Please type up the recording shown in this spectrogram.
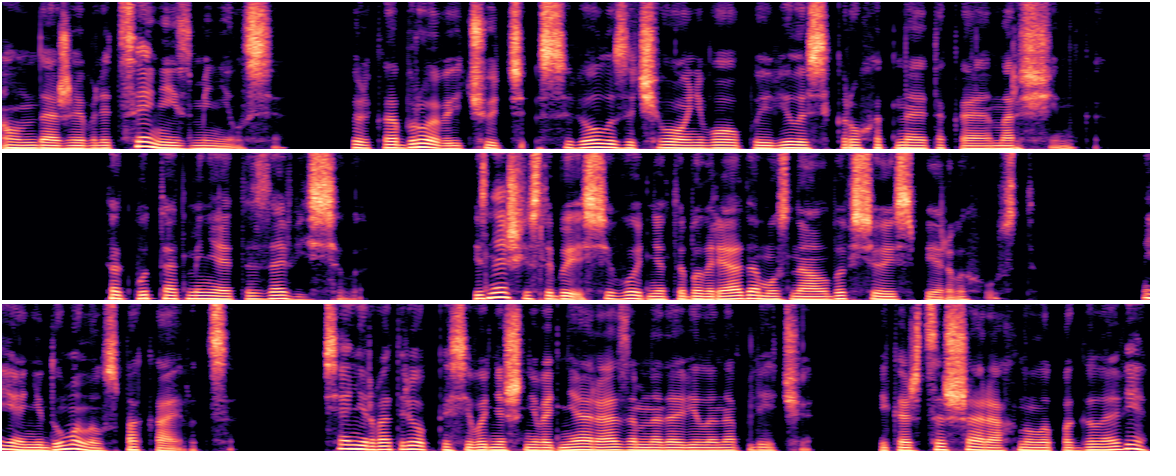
Он даже в лице не изменился. Только брови чуть свел, из-за чего у него появилась крохотная такая морщинка. Как будто от меня это зависело. И знаешь, если бы сегодня ты был рядом, узнал бы все из первых уст. Я не думала успокаиваться. Вся нервотрепка сегодняшнего дня разом надавила на плечи и, кажется, шарахнула по голове,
